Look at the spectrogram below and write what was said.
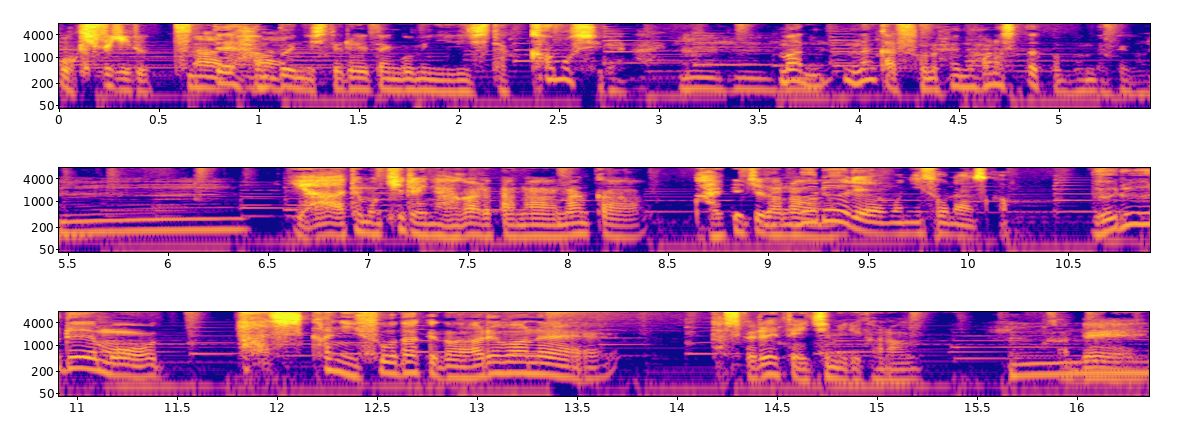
大きすぎるっつってはい。はい半分にして0.5ミリにしたかもしれない。うんうんまあなんかその辺の話だと思うんだけど、うーん。いやーでも綺麗に剥がれたな。なんか快適だな。ブルーレイもにそうなんですか？ブルーレイも確かにそうだけどあれはね確か0.1ミリかなかね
